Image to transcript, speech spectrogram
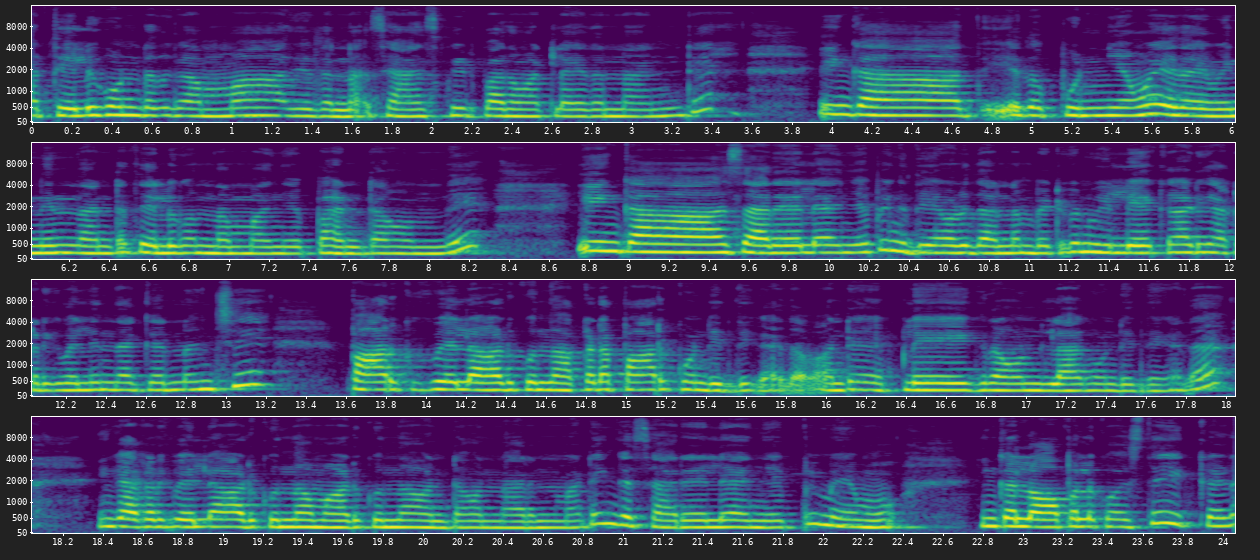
ఆ తెలుగు ఉండదు అమ్మ అది ఏదన్నా సాంస్క్రిట్ పదం అట్లా ఏదన్నా అంటే ఇంకా ఏదో పుణ్యమో ఏదో వినిందంటే తెలుగు ఉందమ్మా అని చెప్పి అంటా ఉంది. ఇంకా సరేలే అని చెప్పి ఇంక దేవుడి దండం పెట్టుకుని వీళ్ళు ఏ కాడికి అక్కడికి వెళ్ళిన దగ్గర నుంచి పార్కుకి వెళ్ళి ఆడుకుందాం. అక్కడ పార్క్ ఉండిద్ది కదా. అంటే ప్లే గ్రౌండ్ లాగా ఉండిద్ది కదా. ఇంకా అక్కడికి వెళ్ళి ఆడుకుందాం ఆడుకుందాం అంటా ఉన్నారనమాట ఇంకా సరేలే అని చెప్పి మేము ఇంకా లోపలికి వస్తే ఇక్కడ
